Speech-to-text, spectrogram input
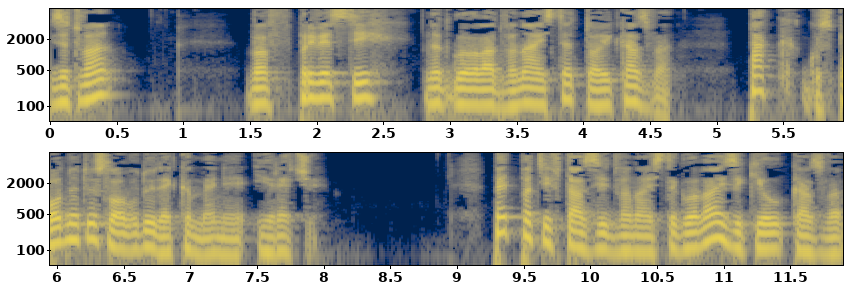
И затова в първият стих над глава 12 той казва Пак Господнето Слово дойде към мене и рече. Пет пъти в тази 12 глава Езекил казва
